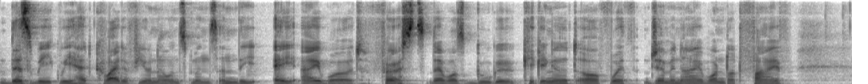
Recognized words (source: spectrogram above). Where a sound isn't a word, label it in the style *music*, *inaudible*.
This week we had quite a few announcements in the AI world. First, there was Google kicking it off with Gemini 1.5.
